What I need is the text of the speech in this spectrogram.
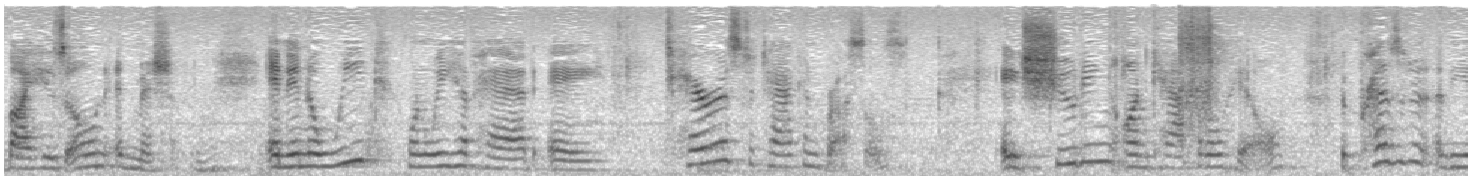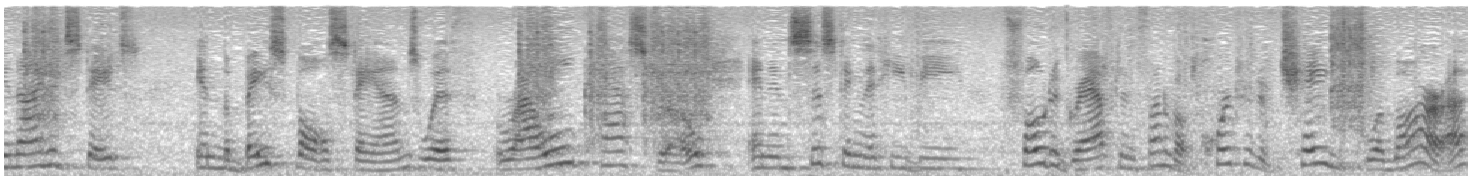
by his own admission. And in a week when we have had a terrorist attack in Brussels, a shooting on Capitol Hill, the President of the United States in the baseball stands with Raul Castro and insisting that he be photographed in front of a portrait of Che Guevara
